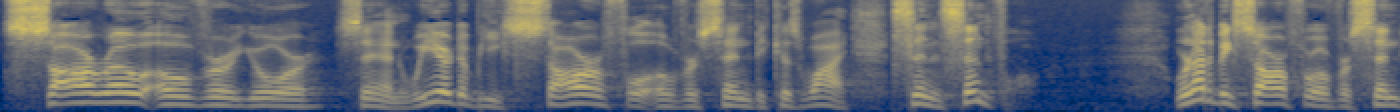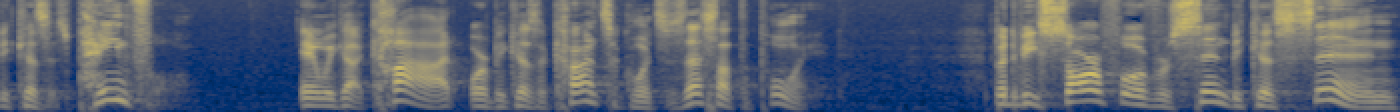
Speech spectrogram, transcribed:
Sorrow over your sin. We are to be sorrowful over sin because why? Sin is sinful. We're not to be sorrowful over sin because it's painful and we got caught or because of consequences. That's not the point. But to be sorrowful over sin because sin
